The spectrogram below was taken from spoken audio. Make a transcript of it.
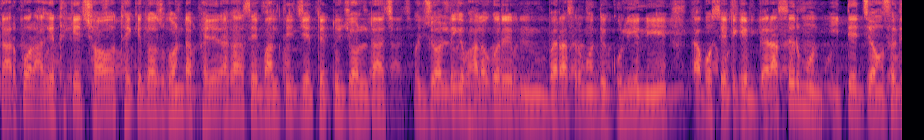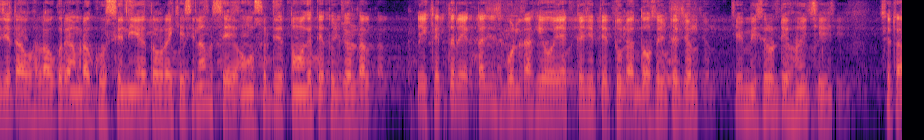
তারপর আগে থেকে ছ থেকে দশ ঘণ্টা ফেলে রাখা সেই বালতির যে তেঁতুল জলটা আছে ওই জলটিকে ভালো করে উম, ব্রাশের মধ্যে গুলিয়ে নিয়ে তারপর সেটিকে ব্রাশের মধ্যে ইটের যে অংশটি যেটা ভালো করে আমরা ঘষে নিয়ে তো রেখেছিলাম সেই অংশটি তোমাকে তেঁতুল জলটা এই ক্ষেত্রে একটা জিনিস বলে রাখি ওই এক কেজি তেঁতুল আর দশ লিটার জল যে মিশ্রণটি হয়েছে সেটা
